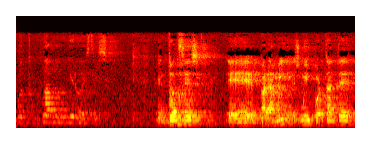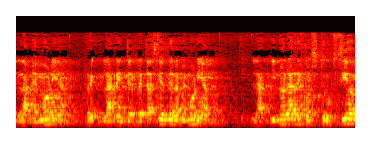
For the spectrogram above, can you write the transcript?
вот, главного героя здесь. Entonces, eh, para mí es muy importante la memoria, re, la reinterpretación de la memoria la, y no la reconstrucción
